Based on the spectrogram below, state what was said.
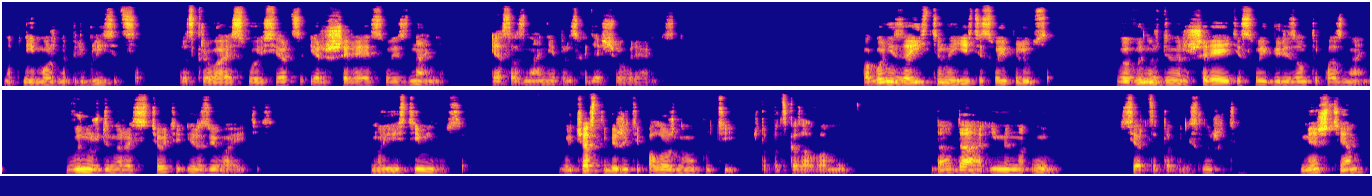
но к ней можно приблизиться, раскрывая свое сердце и расширяя свои знания и осознание происходящего в реальности. В погоне за истиной есть и свои плюсы. Вы вынужденно расширяете свои горизонты познания, вынужденно растете и развиваетесь но есть и минусы. Вы часто бежите по ложному пути, что подсказал вам ум. Да-да, именно ум. Сердце-то вы не слышите. Меж тем,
